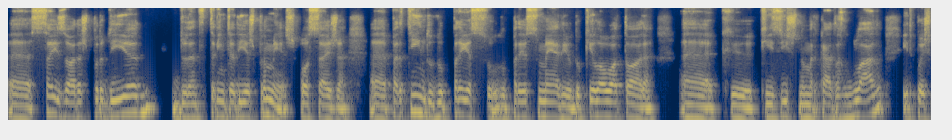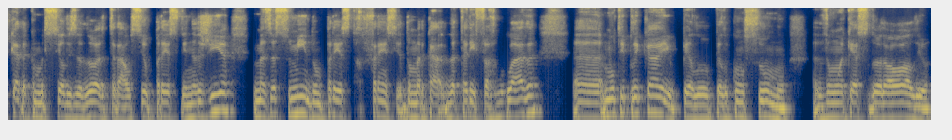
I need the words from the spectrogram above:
uh, 6 horas por dia durante 30 dias por mês, ou seja, uh, partindo do preço, do preço médio do quilowatt-hora uh, que, que existe no mercado regulado, e depois cada comercializador terá o seu preço de energia, mas assumindo um preço de referência do mercado da tarifa regulada, uh, multipliquei-o pelo, pelo consumo de um aquecedor a óleo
